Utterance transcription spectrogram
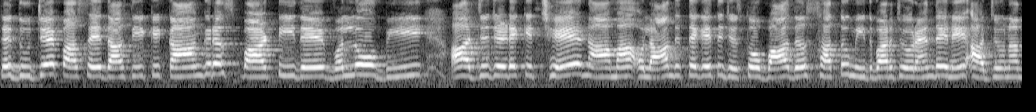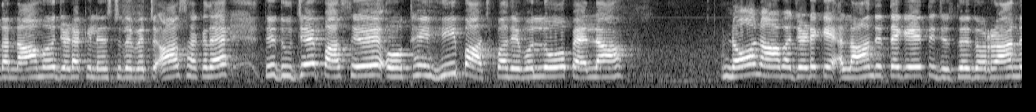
ਤੇ ਦੂਜੇ ਪਾਸੇ ਦੱਸ ਦਈਏ ਕਿ ਕਾਂਗਰਸ ਪਾਰਟੀ ਦੇ ਵੱਲੋਂ ਵੀ ਅੱਜ ਜਿਹੜੇ ਕਿ 6 ਨਾਮ ਆ ਐਲਾਨ ਦਿੱਤੇ ਗਏ ਤੇ ਜਿਸ ਤੋਂ ਬਾਅਦ ਸੱਤ ਉਮੀਦਵਾਰ ਜੋ ਰਹਿੰਦੇ ਨੇ, ਅੱਜ ਉਹਨਾਂ ਦਾ ਨਾਮ ਜਿਹੜਾ ਕਿ ਲਿਸਟ ਦੇ ਵਿੱਚ ਆ ਸਕਦਾ ਹੈ ਤੇ ਦੂਜੇ ਪਾਸੇ ਉੱਥੇ ਹੀ ਭਾਜਪਾ ਦੇ ਵੱਲੋਂ ਪਹਿਲਾਂ ਨੌ ਨਾਮ ਆ ਜਿਹੜੇ ਕਿ ਐਲਾਨ ਦਿੱਤੇ ਗਏ ਤੇ ਜਿਸ ਦੇ ਦੌਰਾਨ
